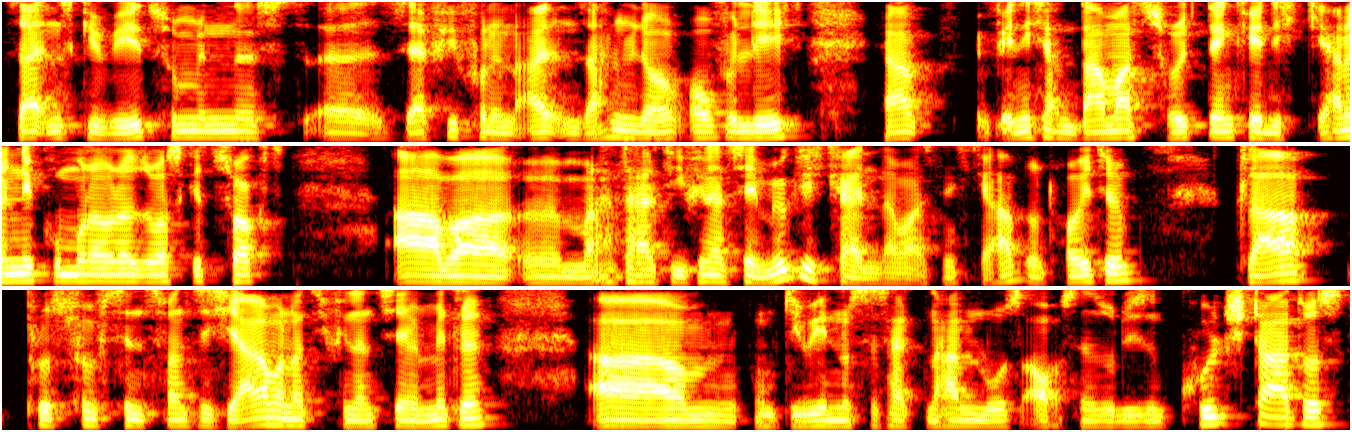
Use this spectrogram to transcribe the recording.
seitens GW zumindest äh, sehr viel von den alten Sachen wieder auferlegt. Ja, wenn ich an damals zurückdenke, hätte ich gerne Necromunda oder sowas gezockt. Aber äh, man hatte halt die finanziellen Möglichkeiten damals nicht gehabt. Und heute, klar, plus 15, 20 Jahre, man hat die finanziellen Mittel. Ähm, und die wählen uns das halt gnadenlos aus. Ne? So diesen Kultstatus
